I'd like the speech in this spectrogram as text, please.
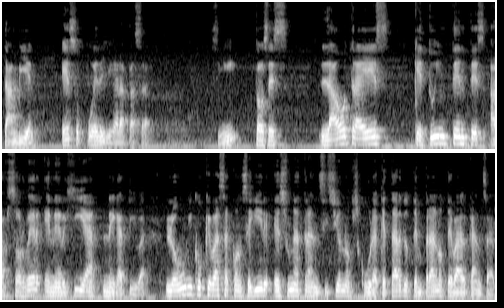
También eso puede llegar a pasar. ¿Sí? Entonces, la otra es que tú intentes absorber energía negativa. Lo único que vas a conseguir es una transición oscura que tarde o temprano te va a alcanzar.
